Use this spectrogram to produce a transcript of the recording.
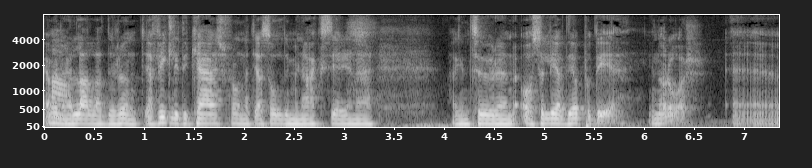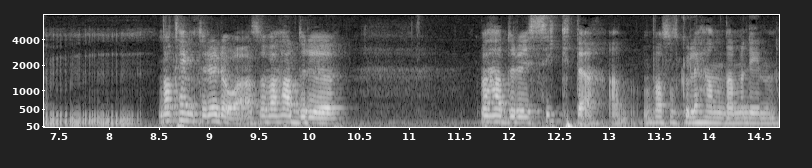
Jag vet inte, jag lallade runt. Jag fick lite cash från att jag sålde mina aktier i den här agenturen. Och så levde jag på det i några år. Ehm, Vad tänkte du då? Alltså vad hade du... Vad hade du i sikte? Vad som skulle hända med din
